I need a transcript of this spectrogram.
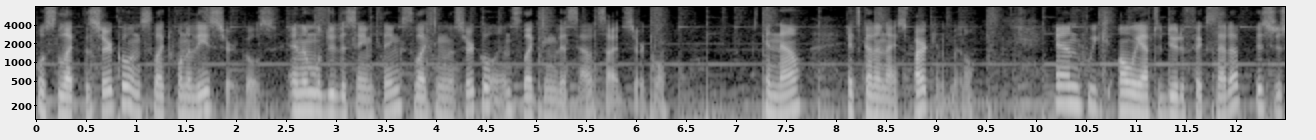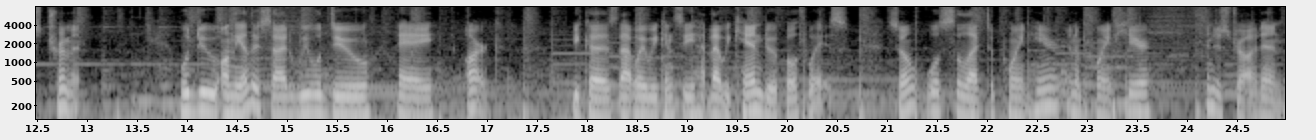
We'll select the circle and select one of these circles, and then we'll do the same thing, selecting the circle and selecting this outside circle. And now, it's got a nice arc in the middle. And we all we have to do to fix that up is just trim it. We'll do, on the other side, we will do a arc, because that way we can see that we can do it both ways. So we'll select a point here and a point here, and just draw it in.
